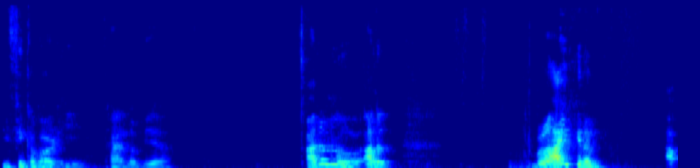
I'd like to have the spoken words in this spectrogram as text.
You think about it. Kind of, yeah. I don't know. I don't. Bro, how you gonna? I,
